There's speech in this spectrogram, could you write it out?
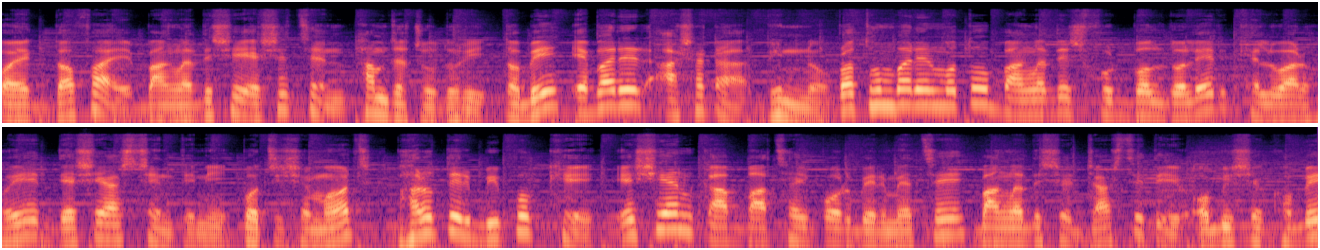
কয়েক দফায় বাংলাদেশে এসেছেন হামজা চৌধুরী। তবে এবারের আশাটা ভিন্ন। প্রথমবারের মতো বাংলাদেশ ফুটবল দলের খেলোয়াড় হয়ে দেশে আসছেন তিনি। পঁচিশে মার্চ ভারতের বিপক্ষে এশিয়ান কাপ বাছাই পর্বের ম্যাচে বাংলাদেশের জার্সিতে অভিষেক হবে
